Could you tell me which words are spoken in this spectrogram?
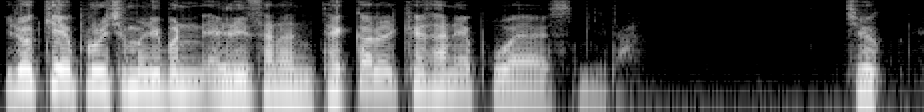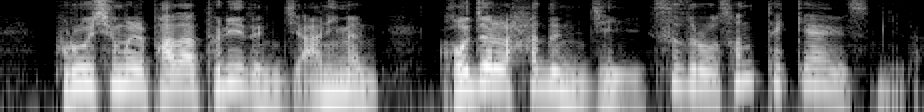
이렇게 부르심을 입은 엘리사는 대가를 계산해 보아야 했습니다. 즉, 부르심을 받아들이든지 아니면 거절하든지 스스로 선택해야 했습니다.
